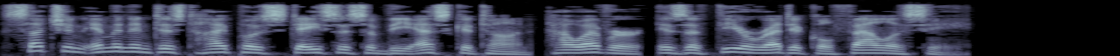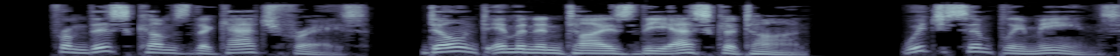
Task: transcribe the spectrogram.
Such an immanentist hypostasis of the eschaton, however, is a theoretical fallacy. From this comes the catchphrase, "'Don't immanentize the eschaton", which simply means,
